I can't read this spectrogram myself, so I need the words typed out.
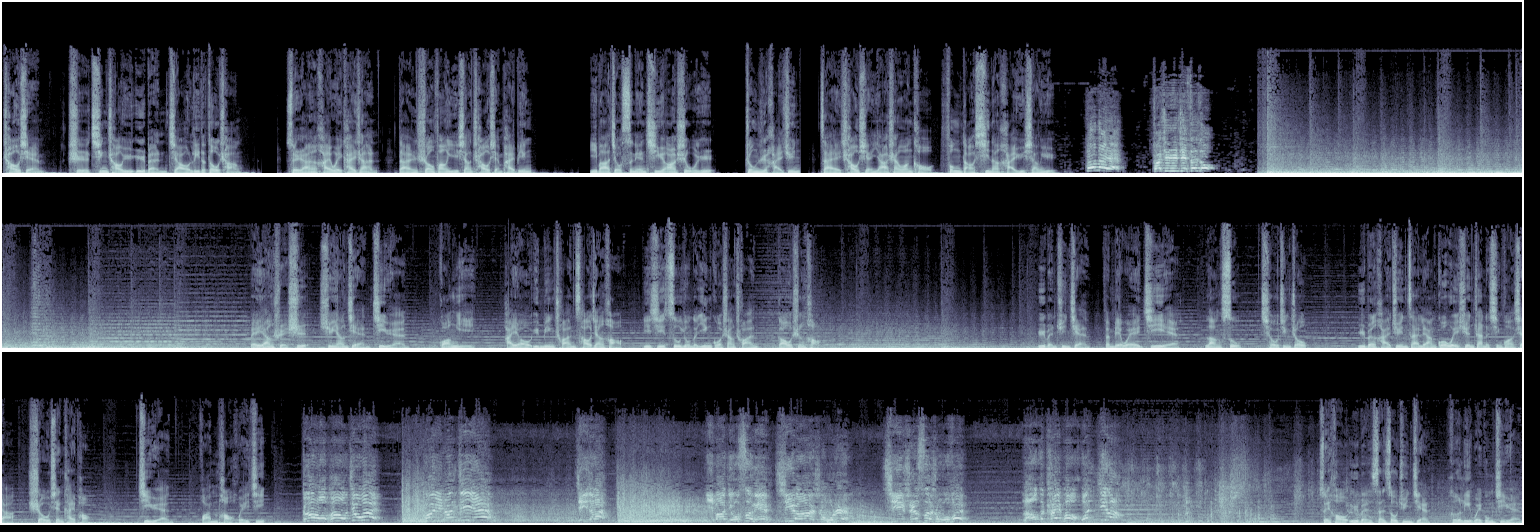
朝鲜是清朝与日本角力的斗场，虽然还未开战，但双方已向朝鲜派兵。一八九四年七月二十五日，中日海军在朝鲜牙山湾口丰岛西南海域相遇。方大人，发现日舰三艘。北洋水师巡洋舰济远、广乙，还有运兵船操江号，以及租用的英国商船高升号。日本军舰分别为吉野、浪速、秋津洲。日本海军在两国未宣战的情况下，首先开炮，纪远环炮回击。各炮就位，对准吉野。记下来。一八九四年七月二十五日七时四十五分，老子开炮还击了。随后，日本三艘军舰合力围攻济远，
